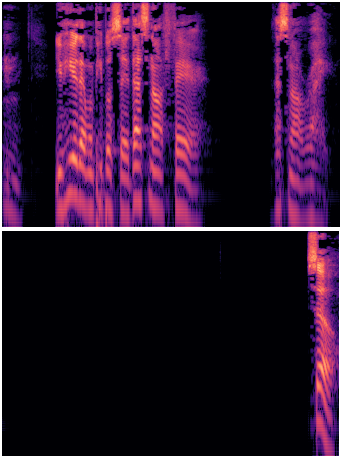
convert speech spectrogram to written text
you hear that when people say, that's not fair, that's not right. So,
